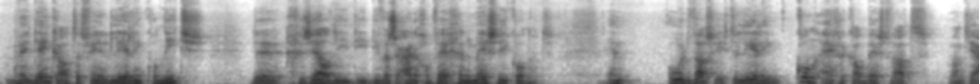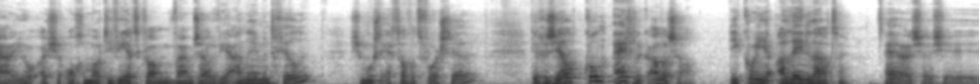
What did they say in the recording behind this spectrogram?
wij denken altijd van de leerling kon niets. De gezel die, die, die was aardig op weg en de meester die kon het. En hoe het was is, de leerling kon eigenlijk al best wat. Want ja, joh, als je ongemotiveerd kwam, waarom zouden we je aannemen in het gilde? Dus je moest echt al wat voorstellen. De gezel kon eigenlijk alles al. Die kon je alleen laten. als, je, als je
